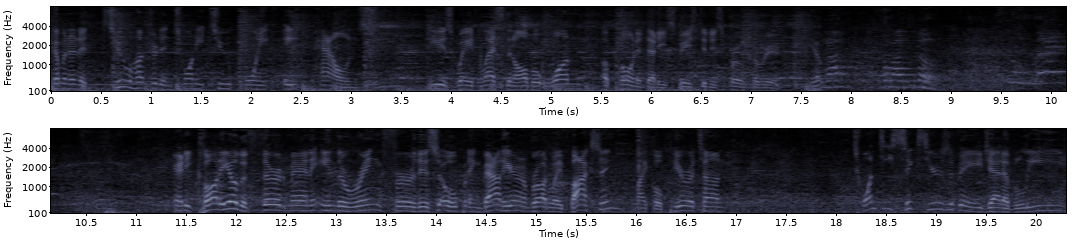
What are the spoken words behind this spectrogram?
coming in at 222.8 pounds. He has weighed less than all but one opponent that he's faced in his pro career. Yep. Eddie Claudio, the third man in the ring for this opening bout here on Broadway Boxing. Michael Pirotton, 26 years of age, out of Liege,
